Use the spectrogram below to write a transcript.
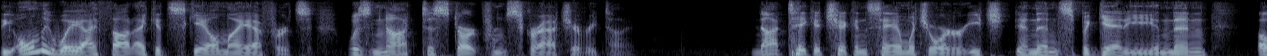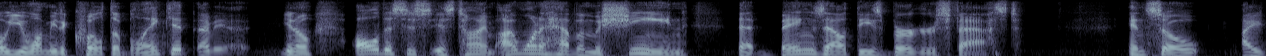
the only way I thought I could scale my efforts was not to start from scratch every time. Not take a chicken sandwich order each and then spaghetti and then oh you want me to quilt a blanket? I mean you know all this is is time. I want to have a machine that bangs out these burgers fast. And so I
